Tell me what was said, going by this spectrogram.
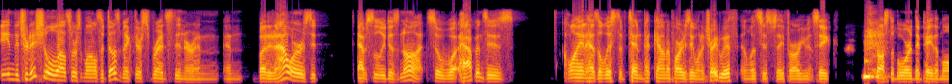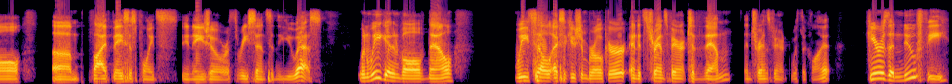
in the traditional outsource models it does make their spreads thinner and and but in ours it absolutely does not so what happens is client has a list of 10 counterparties they want to trade with and let's just say for argument's sake across the board they pay them all um, five basis points in asia or three cents in the us when we get involved now we tell execution broker and it's transparent to them and transparent with the client here is a new fee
